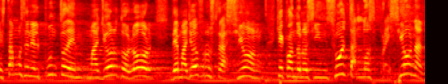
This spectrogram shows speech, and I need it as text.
estamos en el punto de mayor dolor, de mayor frustración, que cuando nos insultan, nos presionan,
